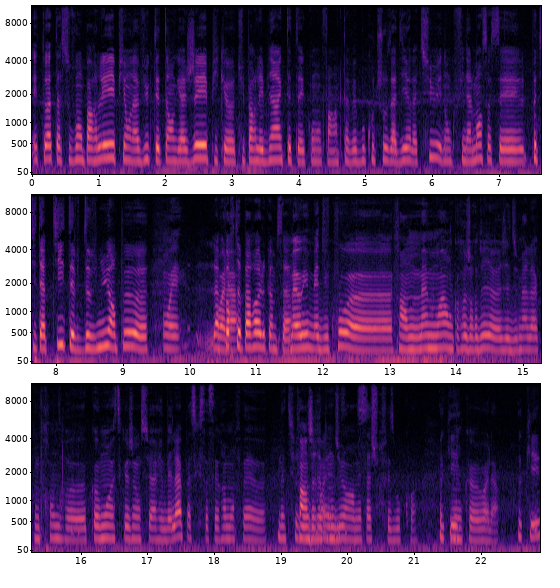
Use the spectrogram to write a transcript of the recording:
Et toi, tu as souvent parlé, et puis on a vu que tu étais engagée, puis que tu parlais bien, que tu enfin, avais beaucoup de choses à dire là-dessus. Et donc finalement, ça c'est petit à petit, tu es devenu un peu euh, ouais la porte-parole comme ça. Bah oui, mais du coup, euh, même moi encore aujourd'hui, j'ai du mal à comprendre comment est-ce que j'en suis arrivée là parce que ça s'est vraiment fait. Enfin, j'ai répondu à un message sur Facebook, quoi. Donc voilà. Ok.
